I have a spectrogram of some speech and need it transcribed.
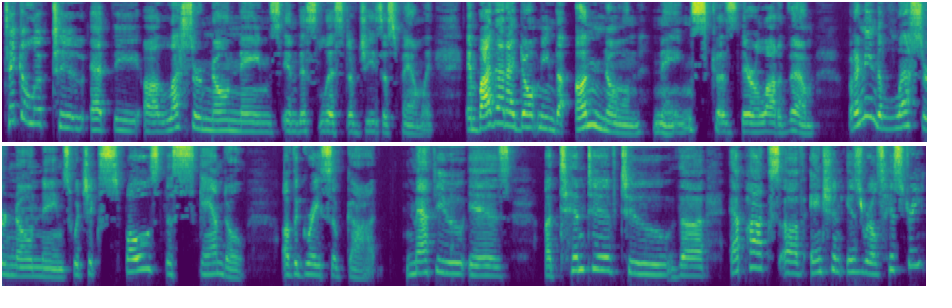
take a look to at the uh, lesser known names in this list of Jesus family. And by that, I don't mean the unknown names, because there are a lot of them, but I mean the lesser known names, which expose the scandal of the grace of God. Matthew is attentive to the epochs of ancient Israel's history.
